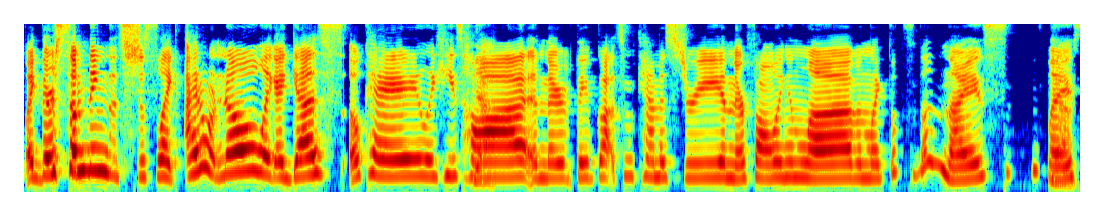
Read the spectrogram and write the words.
Like there's something that's just like I don't know, like I guess okay, like he's hot and they're they've got some chemistry and they're falling in love and like that's that's nice. That's Yeah. nice.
